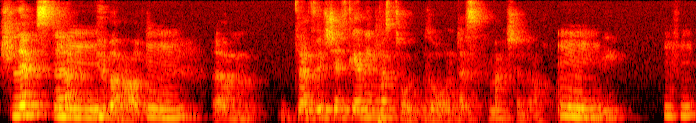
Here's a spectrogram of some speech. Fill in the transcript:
Schlimmste Mhm. überhaupt. Mhm. Ähm, da würde ich jetzt gerne irgendwas tun. So, und das mache ich dann auch. Mhm. Mhm.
